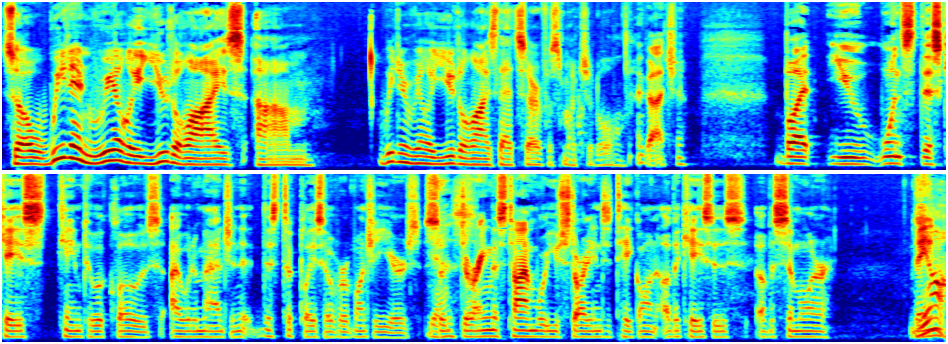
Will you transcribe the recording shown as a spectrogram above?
So we didn't really utilize um, we didn't really utilize that service much at all. I gotcha. But you, once this case came to a close, I would imagine that this took place over a bunch of years. So during this time, were you starting to take on other cases of a similar vein? Yeah.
